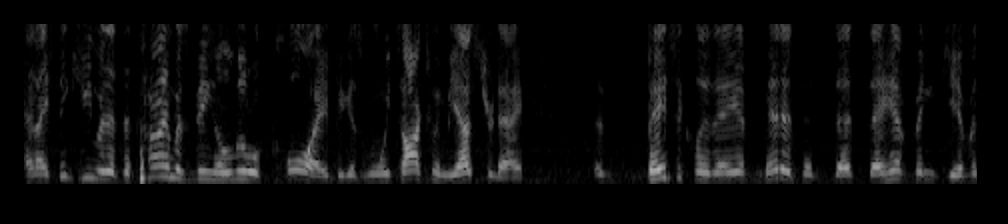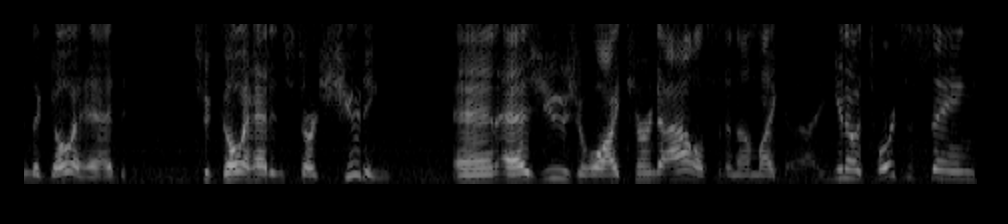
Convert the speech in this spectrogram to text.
And I think he was at the time was being a little coy because when we talked to him yesterday, basically they admitted that, that they have been given the go ahead to go ahead and start shooting. And as usual, I turned to Allison. I'm like, uh, you know, Torts is saying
